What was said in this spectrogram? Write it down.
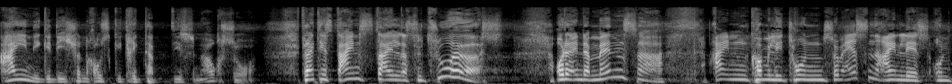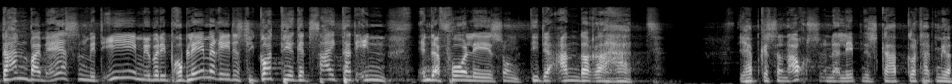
einige, die ich schon rausgekriegt habe, die sind auch so. Vielleicht ist dein Style, dass du zuhörst. Oder in der Mensa einen Kommilitonen zum Essen einlässt und dann beim Essen mit ihm über die Probleme redest, die Gott dir gezeigt hat in, in der Vorlesung, die der andere hat. Ich habe gestern auch so ein Erlebnis gehabt. Gott hat mir,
